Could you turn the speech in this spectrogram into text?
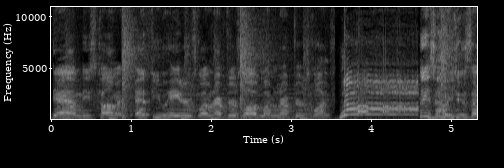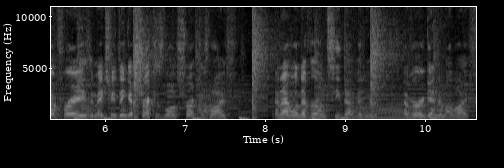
Damn, these comments. F you haters, Lemon Raptor's love, Lemon Raptor's life. No! Please don't use that phrase. It makes me think of Shrek is love, Shrek is life. And I will never unsee that video. Ever again in my life.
